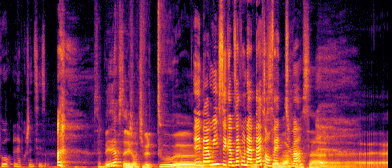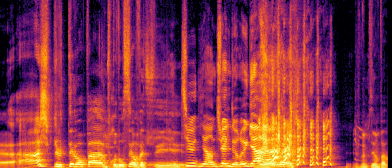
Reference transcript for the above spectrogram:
pour la prochaine saison? Ça m'énerve, ça, les gens qui veulent tout. euh, Eh bah oui, c'est comme ça qu'on la veulent pâte en fait, tu vois. ça. euh, Ah, je peux tellement pas prononcer en fait, c'est. Tu- Il y a un duel de regards. Ouais, ouais. Je me tellement pas.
